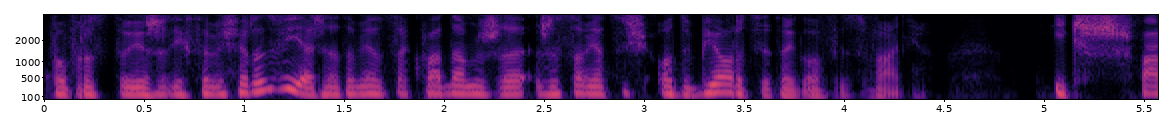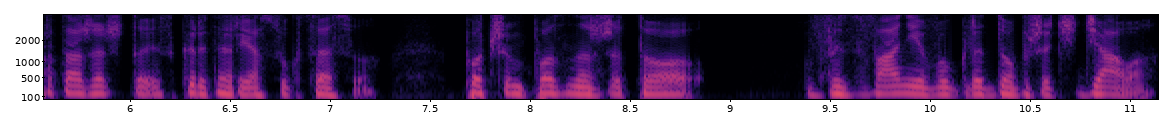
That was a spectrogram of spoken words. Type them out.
po prostu jeżeli chcemy się rozwijać, natomiast zakładam, że, że są jacyś odbiorcy tego wyzwania. I czwarta rzecz to jest kryteria sukcesu, po czym poznasz, że to wyzwanie w ogóle dobrze ci działa,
